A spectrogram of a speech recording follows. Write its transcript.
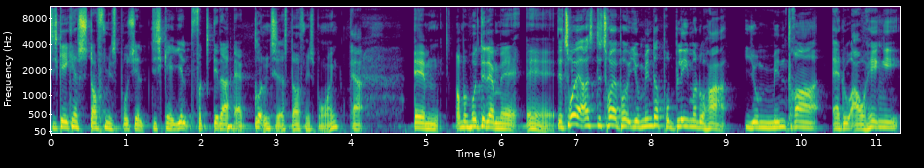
De skal ikke have stofmisbrugshjælp. De skal have hjælp for det, der er grunden til deres stofmisbrug. Ikke? Ja. Øhm, og på det der med... Øh, Det tror jeg også, det tror jeg på, jo mindre problemer du har, jo mindre er du afhængig,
